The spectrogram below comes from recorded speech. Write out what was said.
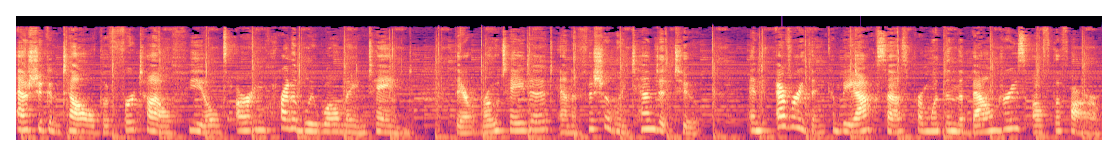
As you can tell, the fertile fields are incredibly well maintained. They are rotated and efficiently tended to, and everything can be accessed from within the boundaries of the farm.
